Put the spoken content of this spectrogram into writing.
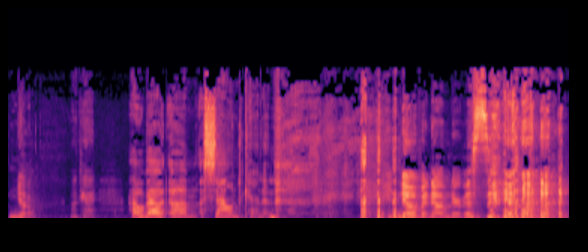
No. Okay. How about um, a sound cannon? No, but now I'm nervous.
